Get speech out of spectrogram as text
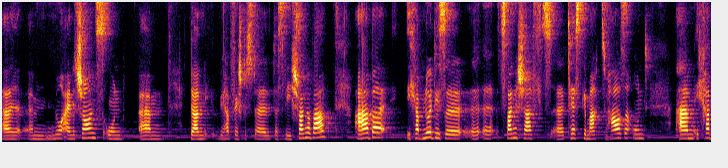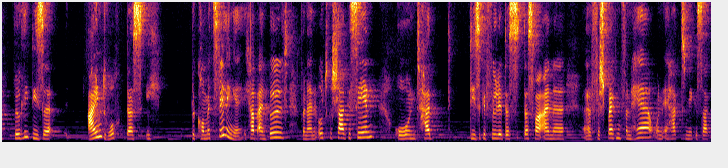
äh, ähm, nur eine Chance. Und ähm, dann wir haben festgestellt, dass wir schwanger war, aber ich habe nur diesen äh, äh, gemacht zu Hause. Und ähm, ich habe wirklich diesen Eindruck, dass ich bekomme Zwillinge. Ich habe ein Bild von einem Ultraschall gesehen und hat diese Gefühle, dass das war ein äh, Versprechen von Herr und er hat zu mir gesagt,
